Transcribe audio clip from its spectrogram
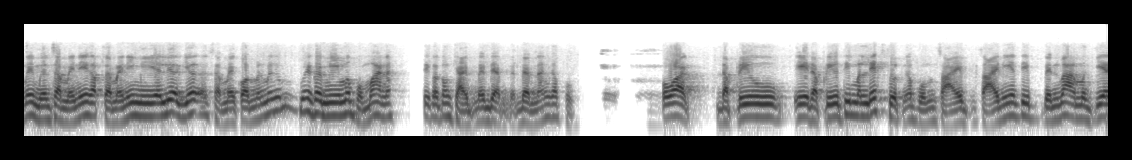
ไม่เหมือนสมัยนี้ครับสมัยนี้มีให้เลือกเยอะสมัยก่อนมันไม่ไม่ค่อยมีมั้งผมว่านะที่ก็ต้องใช้แบบแบบแบบนั้นครับผมเพราะว่า W A W ที่มันเล็กสุดครับผมสายสายนี้ที่เป็นว่าเมื่อกี้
